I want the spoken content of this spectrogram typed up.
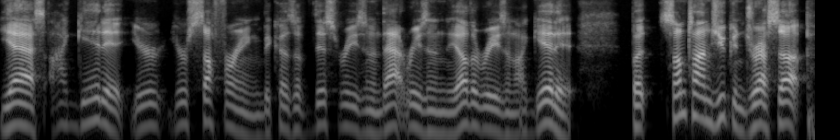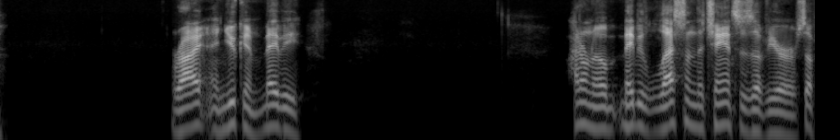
yes i get it you're you're suffering because of this reason and that reason and the other reason i get it but sometimes you can dress up. Right and you can maybe i don't know maybe lessen the chances of your stuff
